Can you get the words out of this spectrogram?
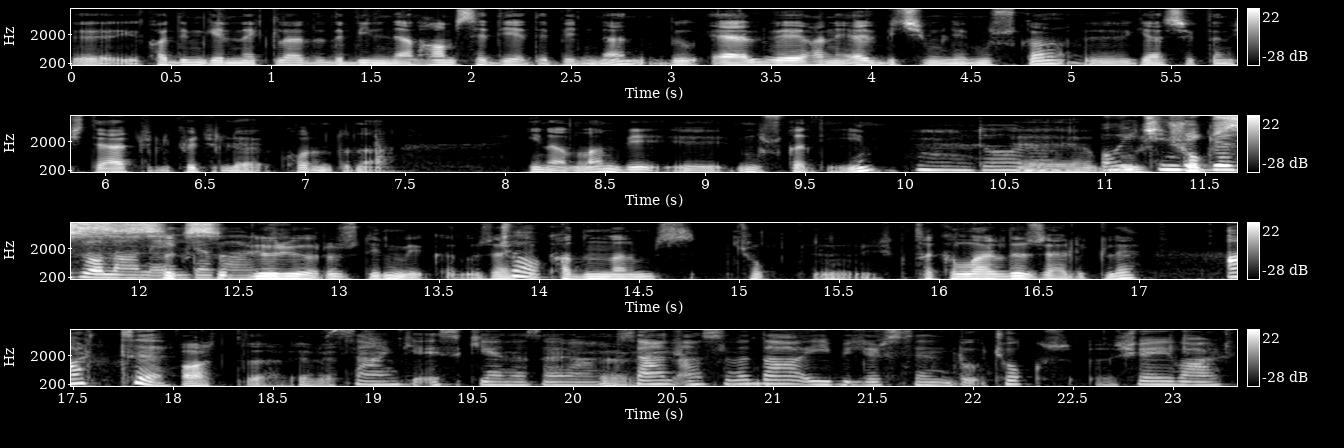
işte kadim geleneklerde de bilinen Hamse diye de bilinen bu el ve hani el biçimli muska e, gerçekten işte her türlü kötülüğe korunduğuna inanılan bir e, muska diyeyim. Hı, doğru. Ee, o içinde çok göz olan sık elde sık var. görüyoruz değil mi? Özellikle Çok. kadınlarımız çok e, takılarda özellikle Arttı. arttı. Evet. Sanki eskiye nazaran. Evet, Sen aslında daha iyi bilirsin. Bu çok şey var.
